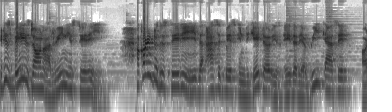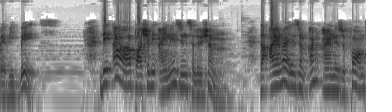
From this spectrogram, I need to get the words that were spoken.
It is based on Arrhenius theory. According to this theory, the acid-base indicator is either a weak acid or a weak base. They are partially ionized in solution. The ionized and unionized forms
